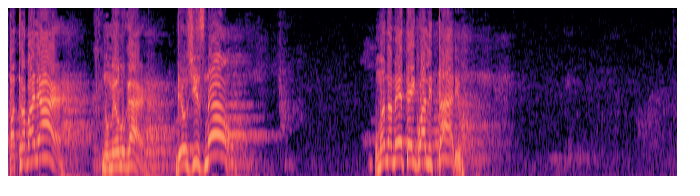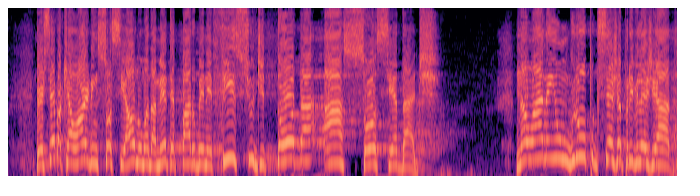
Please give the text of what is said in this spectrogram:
para trabalhar no meu lugar. Deus diz: não. O mandamento é igualitário. Perceba que a ordem social no mandamento é para o benefício de toda a sociedade. Não há nenhum grupo que seja privilegiado.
